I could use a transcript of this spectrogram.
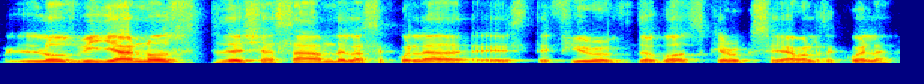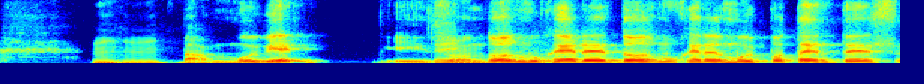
Los villanos de Shazam, de la secuela este, Fear of the Gods, creo que se llama la secuela, Ujú. van muy bien. Y Sí. son dos mujeres, dos mujeres muy potentes,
